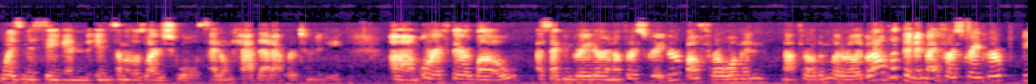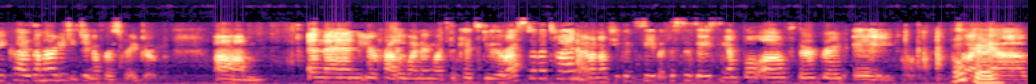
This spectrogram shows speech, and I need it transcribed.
was missing in, in some of those large schools. I don't have that opportunity. Um, or if they're low, a second grader in a first grade group, I'll throw them in, not throw them literally, but I'll put them in my first grade group because I'm already teaching a first grade group. Um, and then you're probably wondering what the kids do the rest of the time. I don't know if you can see, but this is a sample of third grade A. So Okay. I have,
